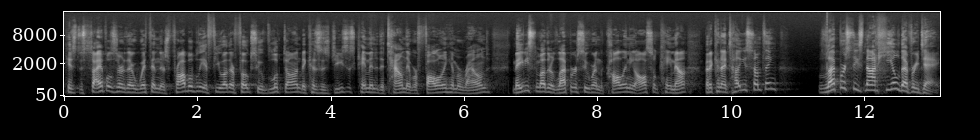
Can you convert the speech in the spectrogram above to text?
His disciples are there with him. There's probably a few other folks who've looked on because as Jesus came into the town, they were following him around. Maybe some other lepers who were in the colony also came out. But can I tell you something? Leprosy's not healed every day.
